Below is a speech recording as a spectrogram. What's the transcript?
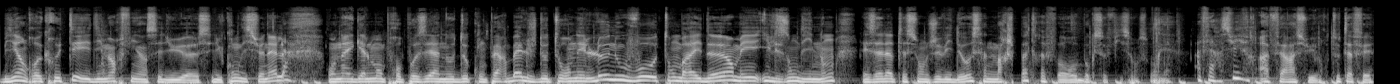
bien recruté. Eddie Murphy, hein, c'est du, euh, c'est du conditionnel. On a également proposé à nos deux compères belges de tourner le nouveau Tomb Raider, mais ils ont dit non. Les adaptations de jeux vidéo, ça ne marche pas très fort au box-office en ce moment. Affaire à suivre. Affaire à suivre, tout à fait.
